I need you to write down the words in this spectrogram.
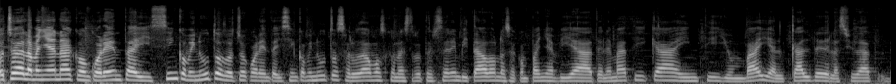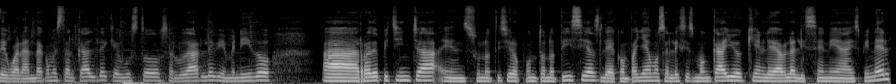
8 de la mañana con 45 minutos, 8.45 minutos. Saludamos con nuestro tercer invitado. Nos acompaña vía telemática Inti Yumbay, alcalde de la ciudad de Guaranda. ¿Cómo está, alcalde? Qué gusto saludarle. Bienvenido a Radio Pichincha en su noticiero Punto Noticias. Le acompañamos a Alexis Moncayo, quien le habla Licenia Espinel.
